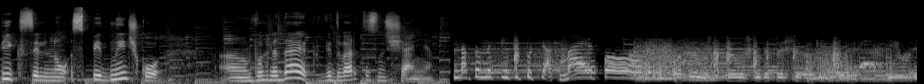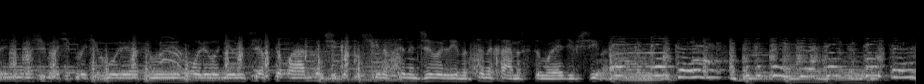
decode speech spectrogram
піксельну спідничку е, виглядає як відверте знущання. На тонесенький почак має повний. Наші бачі плечі голі, а волю в одній руці автомат. В іншій капучино, це не Джевеліна, це не Хаммер, це моя дівчина. Виходить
